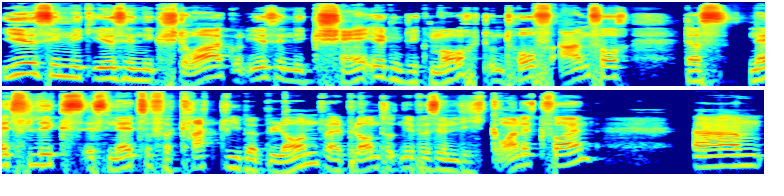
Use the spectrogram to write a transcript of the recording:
irrsinnig, irrsinnig stark und irrsinnig schön irgendwie gemacht und hoffe einfach, dass Netflix es nicht so verkackt wie bei Blond, weil Blond hat mir persönlich gar nicht gefallen. Ähm,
